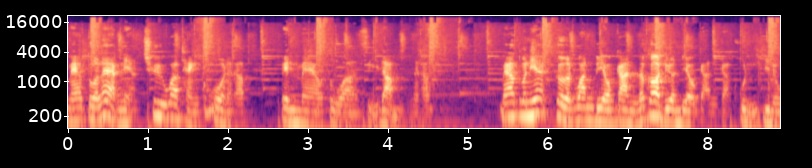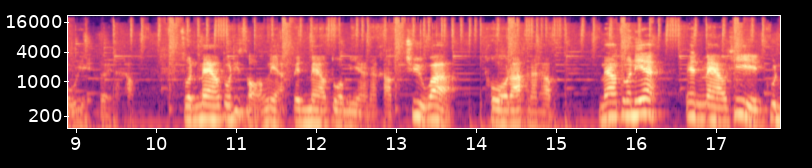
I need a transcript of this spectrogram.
แมวตัวแรกเนี่ยชื่อว่าแทงโก้นะครับ เป็นแมวตัวสีดำนะครับ แมวตัวนี้เกิดวันเดียวกัน แล้วก็เดือนเดียวกันกับคุณอินโนเอะเลยนะครับ ส่วนแมวตัวที่สองเนี่ยเป็นแมวตัวเมียนะครับ ชื่อว่าโทระนะครับ แมวตัวนี้เป็นแมวที่คุณ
